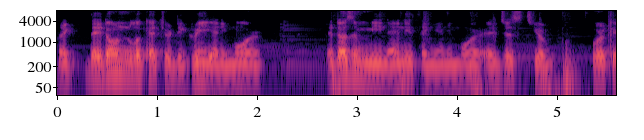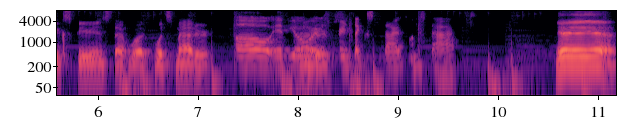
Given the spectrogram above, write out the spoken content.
like they don't look at your degree anymore. It doesn't mean anything anymore. It's just your work experience that what what's matter. Oh, if your work experience like stacked on stacked. Yeah, yeah, yeah.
